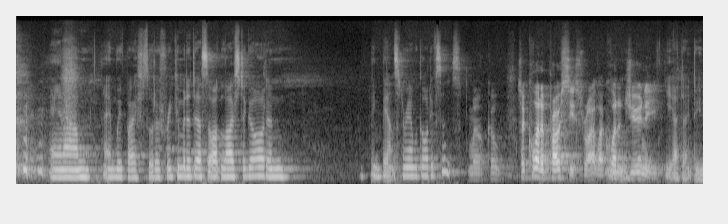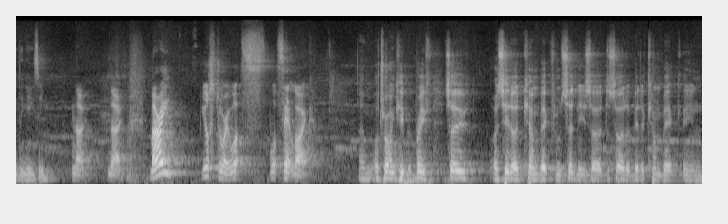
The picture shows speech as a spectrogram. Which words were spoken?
and, um, and we've both sort of recommitted our lives to God and been bouncing around with God ever since. Well, cool. So quite a process, right? Like quite a journey. Yeah, I don't do anything easy. No, no. Murray, your story. What's what's that like? Um, I'll try and keep it brief. So I said I'd come back from Sydney, so I decided I'd better come back and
